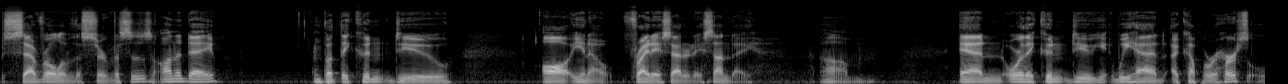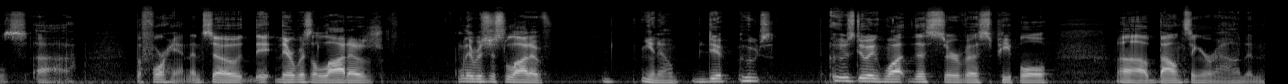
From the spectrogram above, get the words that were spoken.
several of the services on a day but they couldn't do all you know friday saturday sunday um, and or they couldn't do we had a couple rehearsals uh, beforehand. And so it, there was a lot of there was just a lot of you know di- who's who's doing what this service, people uh, bouncing around and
